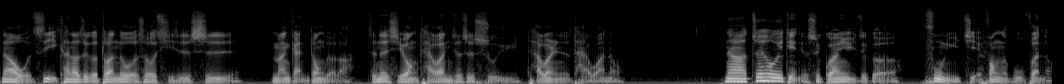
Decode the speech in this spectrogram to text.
那我自己看到这个段落的时候，其实是蛮感动的啦，真的希望台湾就是属于台湾人的台湾哦。那最后一点就是关于这个妇女解放的部分哦，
